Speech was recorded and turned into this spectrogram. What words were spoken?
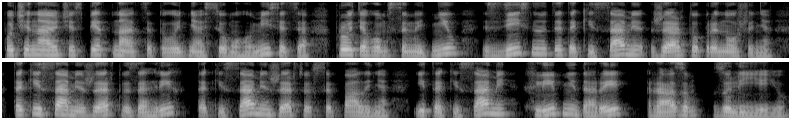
Починаючи з 15-го дня сьомого місяця, протягом семи днів здійснюйте такі самі жертвоприношення, такі самі жертви за гріх, такі самі жертви всепалення і такі самі хлібні дари разом з олією.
